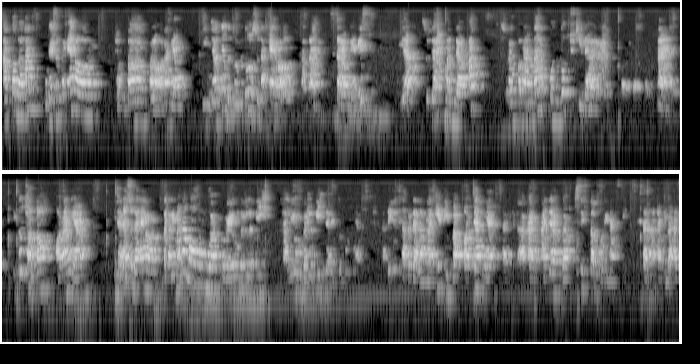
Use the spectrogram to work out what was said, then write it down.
atau bahkan udah sampai error. Contoh kalau orang yang ginjalnya betul-betul sudah error karena secara medis dia sudah mendapat surat pengantar untuk cuci darah Nah, itu contoh orang yang misalnya sudah error. Bagaimana mau membuat ureum berlebih, kalium berlebih dari tubuhnya? Nanti kita berdalam lagi di bab organnya, dan kita akan ada bab sistem urinasi. Di sana akan dibahas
